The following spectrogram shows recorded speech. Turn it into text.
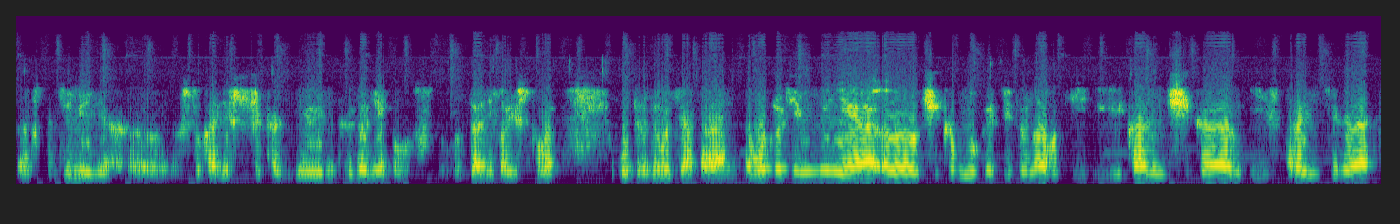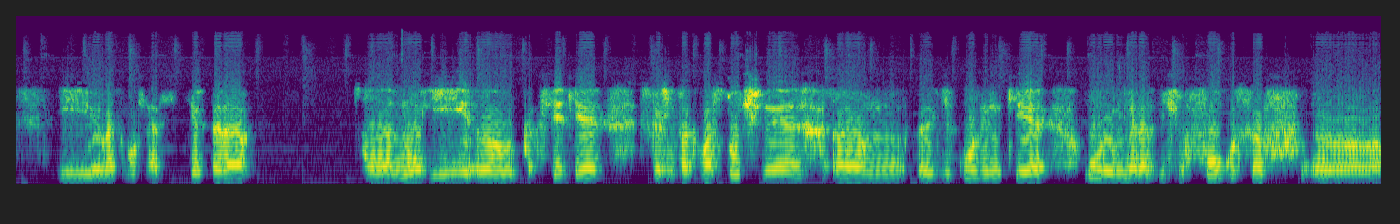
э, в подземельях, что, конечно же, как бы никогда не было в здании Парижского оперного театра. Вот. Но, тем не менее, Чика какие-то навыки и каменщика, и строителя, и, возможно, архитектора. Э, ну и э, как всякие, скажем так, восточные э, диковинки уровня различных фокусов, э,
